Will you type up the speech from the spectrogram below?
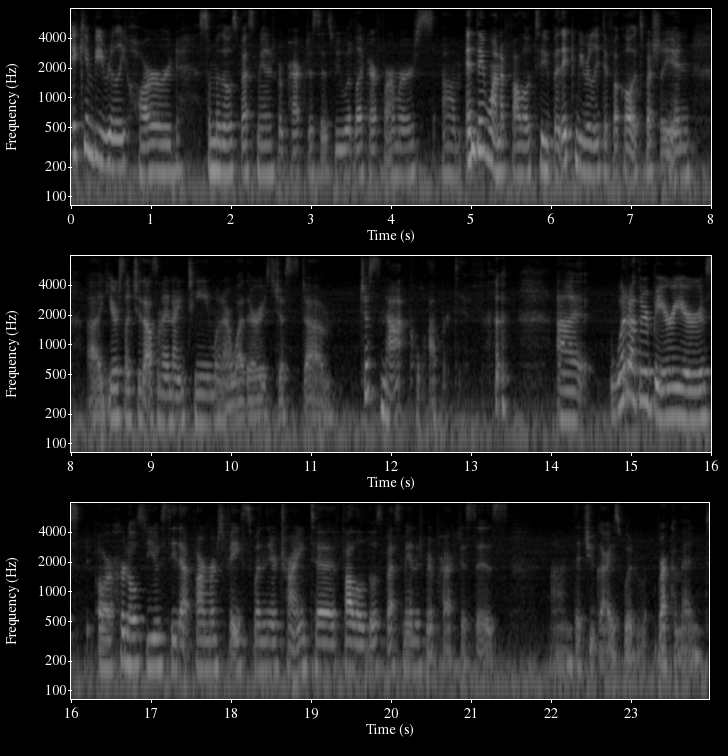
It can be really hard, some of those best management practices we would like our farmers, um, and they want to follow too, but it can be really difficult, especially in uh, years like 2019 when our weather is just um, just not cooperative. uh, what other barriers or hurdles do you see that farmers face when they're trying to follow those best management practices um, that you guys would recommend?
